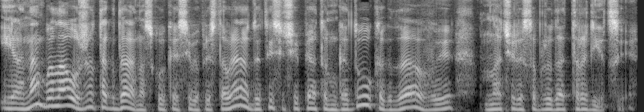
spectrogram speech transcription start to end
И она была уже тогда, насколько я себе представляю, в 2005 году, когда вы начали соблюдать традиции.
